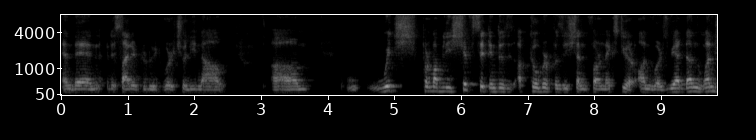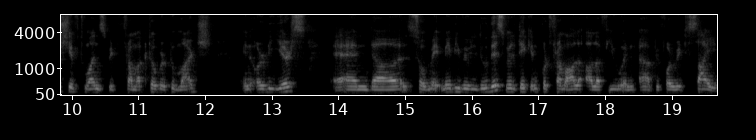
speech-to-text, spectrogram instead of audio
and then decided to do it virtually now um, which probably shifts it into this October position for next year onwards. We had done one shift once with, from October to March in early years. And uh, so may, maybe we will do this. We'll take input from all, all of you and uh, before we decide.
